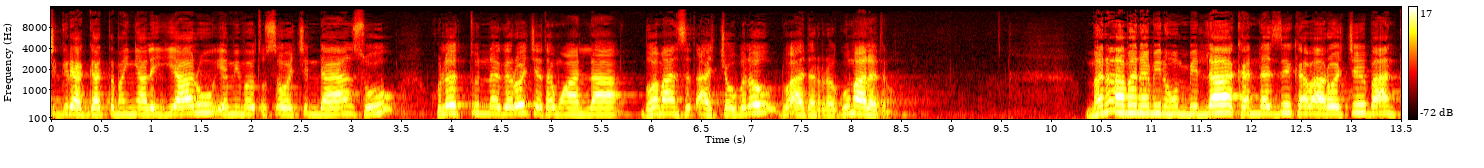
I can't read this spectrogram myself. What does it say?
ችግር ያጋጥመኛል እያሉ የሚመጡ ሰዎች እንዳያንሱ ሁለቱን ነገሮች የተሟላ ዶማን ስጣቸው ብለው ዱዓ አደረጉ ማለት ነው መን አመነ ሚንሁም ቢላህ ከነዚህ ከባሮች በአንተ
